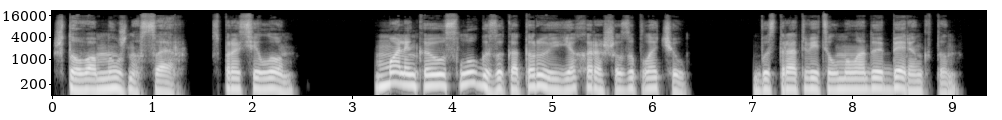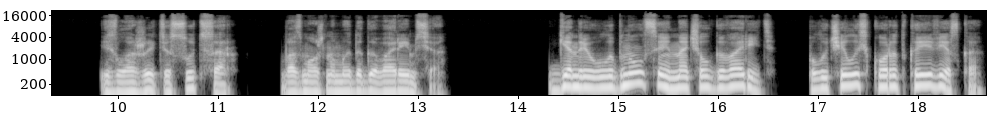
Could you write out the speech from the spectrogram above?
«Что вам нужно, сэр?» — спросил он. «Маленькая услуга, за которую я хорошо заплачу», — быстро ответил молодой Берингтон. «Изложите суть, сэр. Возможно, мы договоримся». Генри улыбнулся и начал говорить. Получилось коротко и веско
